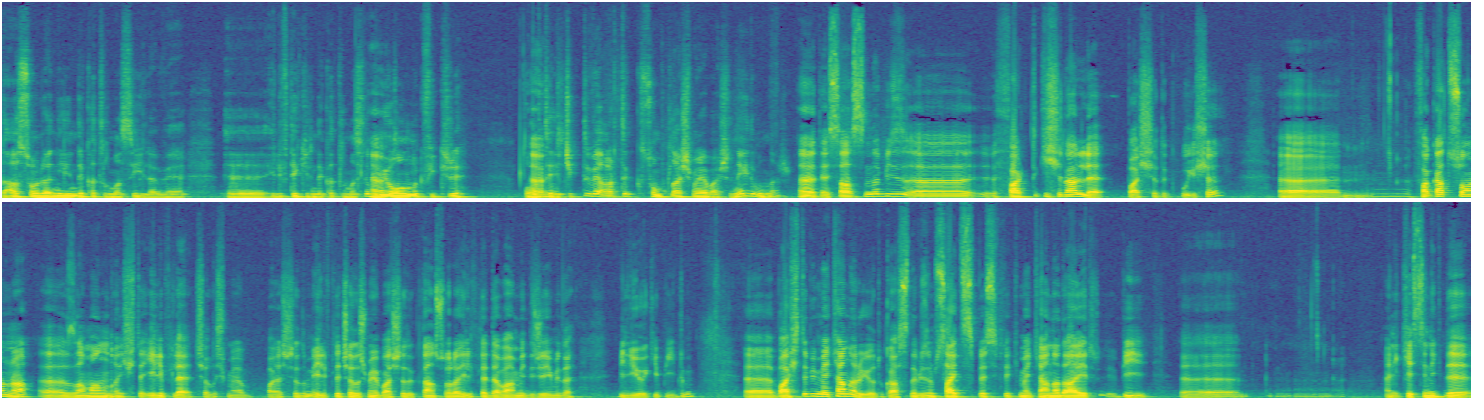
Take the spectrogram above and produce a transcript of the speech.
daha sonra Nil'in de katılmasıyla ve e, Elif Tekin'in de katılmasıyla Evet. bu yoğunluk fikri ortaya Evet. çıktı ve artık somutlaşmaya başladı. Neydi bunlar? Evet esasında biz e, farklı kişilerle başladık bu işe. E, fakat sonra e, zamanla işte Elif'le çalışmaya başladım. Elif'le çalışmaya başladıktan sonra Elif'le devam edeceğimi de biliyor gibiydim. E, başta bir mekan arıyorduk aslında bizim site spesifik mekana dair bir e, hani kesinlikle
